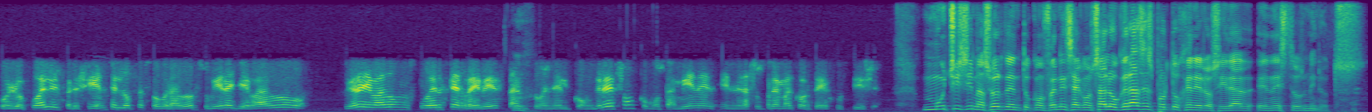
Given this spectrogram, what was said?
con lo cual el presidente López Obrador se hubiera llevado hubiera llevado un fuerte revés tanto en el Congreso como también en, la Suprema Corte de Justicia. Muchísima suerte en tu conferencia, Gonzalo. Gracias por tu generosidad en estos minutos.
